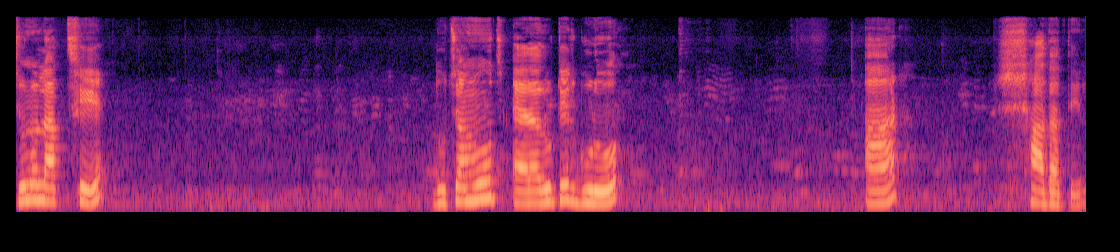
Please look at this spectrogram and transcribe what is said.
জন্য লাগছে দু চামচ অ্যারারুটের গুঁড়ো আর সাদা তেল।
